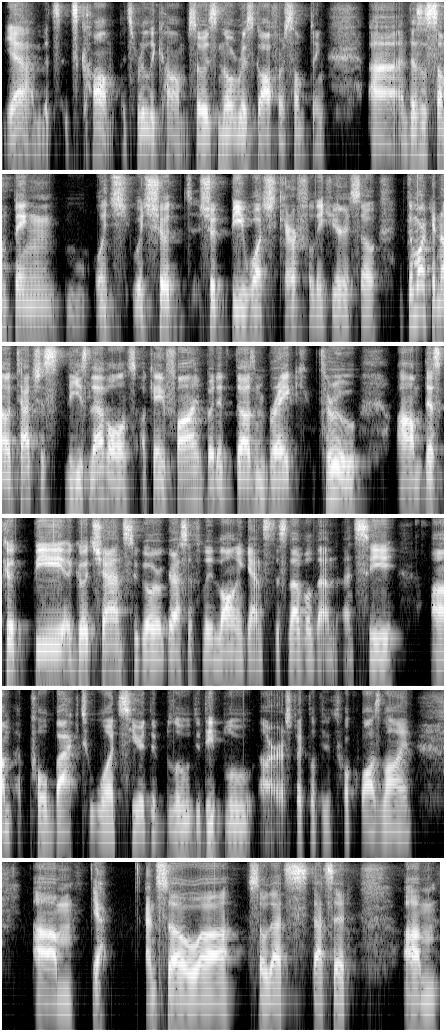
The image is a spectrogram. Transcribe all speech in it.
yeah, it's it's calm. It's really calm. So it's no risk off or something, uh, and this is something which which should should be watched carefully here. So if the market now touches these levels, okay, fine, but it doesn't break through, um, this could be a good chance to go aggressively long against this level then and see um, a pullback towards here the blue, the deep blue, or respectively the turquoise line. Um, yeah, and so uh, so that's that's it um,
